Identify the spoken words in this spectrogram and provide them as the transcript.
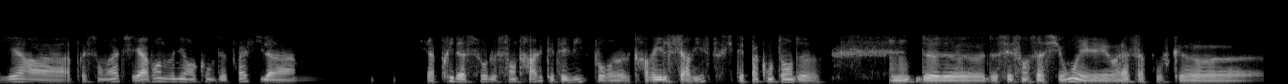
hier après son match et avant de venir en conf de presse, il a il a pris d'assaut le central qui était vide pour euh, travailler le service parce qu'il n'était pas content de, mmh de, de, de, ses sensations et voilà, ça prouve que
